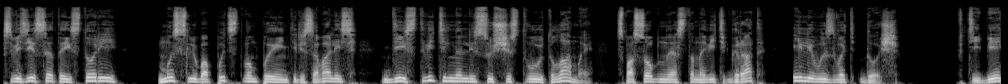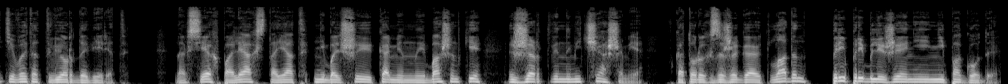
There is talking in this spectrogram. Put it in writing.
В связи с этой историей мы с любопытством поинтересовались, действительно ли существуют ламы, способные остановить град или вызвать дождь. В Тибете в это твердо верят. На всех полях стоят небольшие каменные башенки с жертвенными чашами, в которых зажигают ладан при приближении непогоды.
